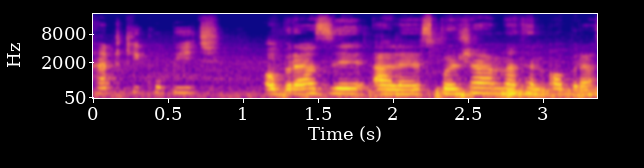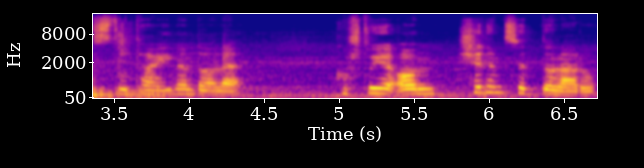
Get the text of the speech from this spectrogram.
kaczki kupić, obrazy, ale spojrzałam na ten obraz tutaj na dole. Kosztuje on 700 dolarów,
